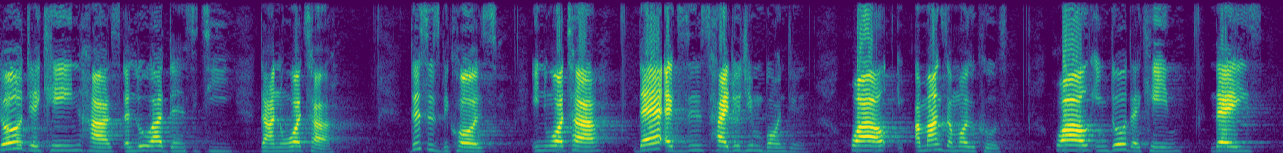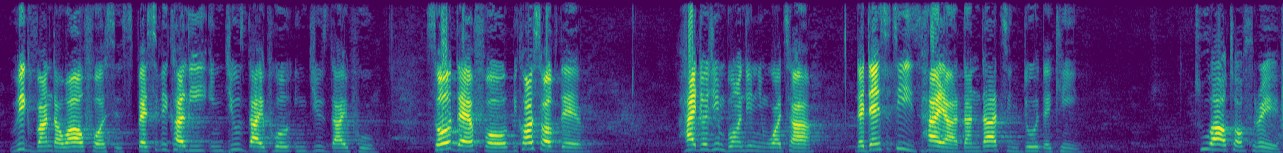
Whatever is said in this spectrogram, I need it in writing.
Dodecane has a lower density than water. This is because in water there exists hydrogen bonding while amongst the molecules, while in dodecane there is weak van der Waals forces, specifically induced dipole, induced dipole. So therefore, because of the hydrogen bonding in water, the density is higher than that in dodecane. Two out of three.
